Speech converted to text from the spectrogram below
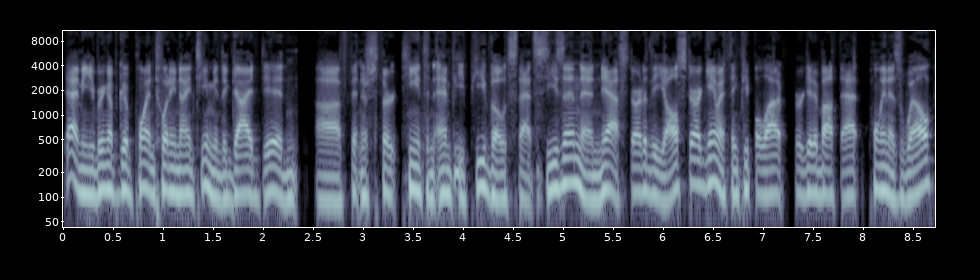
Yeah, I mean, you bring up a good point in 2019. I mean, the guy did uh, finish 13th in MVP votes that season, and yeah, started the All Star game. I think people a lot forget about that point as well.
